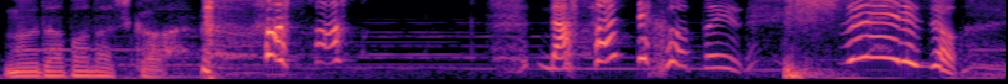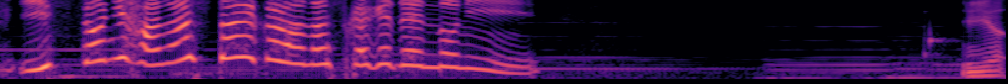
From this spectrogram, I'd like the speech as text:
無駄話か。なんてこと言う。失礼でしょ。一緒に話したいから話しかけてんのに。いや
